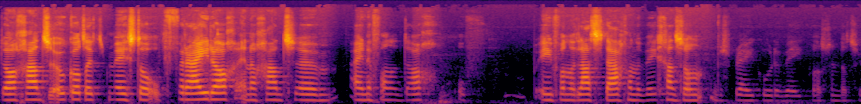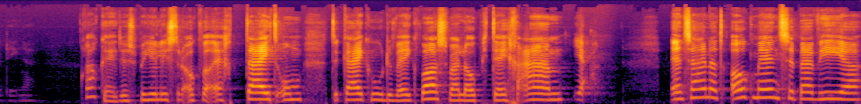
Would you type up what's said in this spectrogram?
dan gaan ze ook altijd meestal op vrijdag. En dan gaan ze ehm, einde van de dag of op een van de laatste dagen van de week gaan ze dan bespreken hoe de week was en dat soort dingen. Oké, dus bij jullie is er ook wel echt tijd om te kijken hoe de week was. Waar loop je tegenaan? Ja. En zijn het ook mensen bij wie je,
